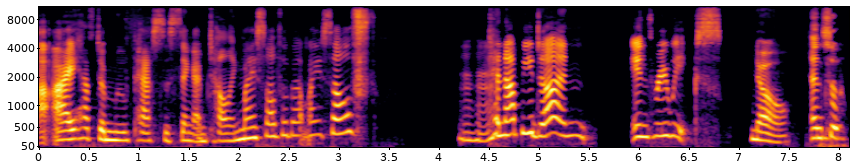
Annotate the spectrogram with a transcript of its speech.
i have to move past this thing i'm telling myself about myself hmm cannot be done in three weeks No. And so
